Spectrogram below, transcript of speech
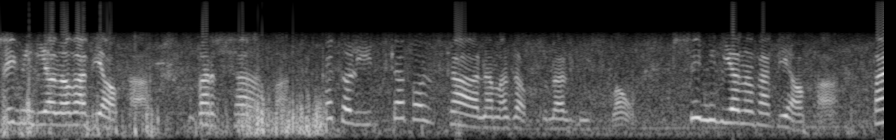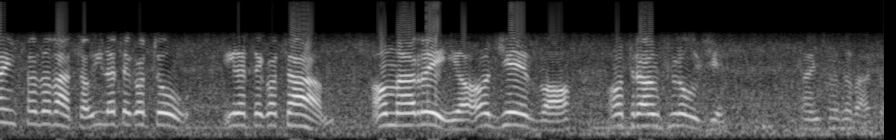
3 milionowa wiocha, Warszawa, katolicka Polska na Mazowszu nad Wisłą, 3 milionowa wiocha. Państwo zobaczą, ile tego tu, ile tego tam. O Maryjo, o Dziewo, o transludzie. Państwo zobaczą.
